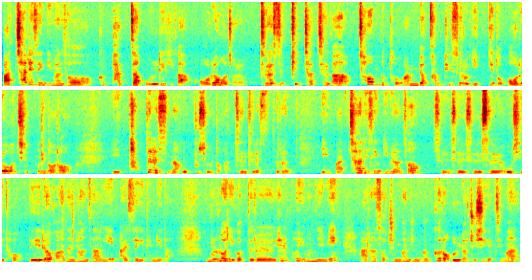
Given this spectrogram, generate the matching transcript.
마찰이 생기면서 그 바짝 올리기가 어려워져요. 드레스 핏 자체가 처음부터 완벽한 핏으로 입기도 어려워질 뿐더러 이 탑드레스나 오프숄더 같은 드레스들은 이 마찰이 생기면서 슬슬슬슬 옷이 더 내려가는 현상이 발생이 됩니다. 물론 이것들을 헬퍼 이모님이 알아서 중간중간 끌어올려 주시겠지만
